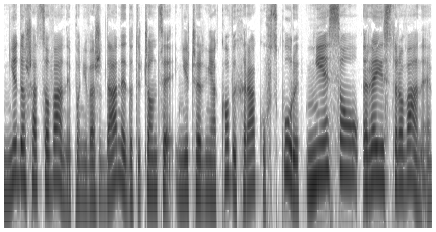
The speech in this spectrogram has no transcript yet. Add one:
niedoszacowany, ponieważ dane dotyczące nieczerniakowych raków skóry nie są rejestrowane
